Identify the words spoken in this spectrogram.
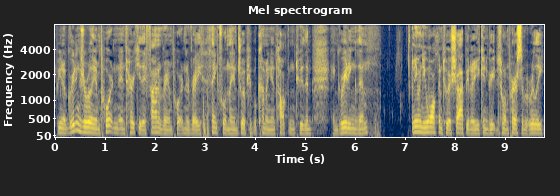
But you know, greetings are really important in Turkey. They find them very important. They're very thankful and they enjoy people coming and talking to them and greeting them. And even you walk into a shop, you know, you can greet just one person, but really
